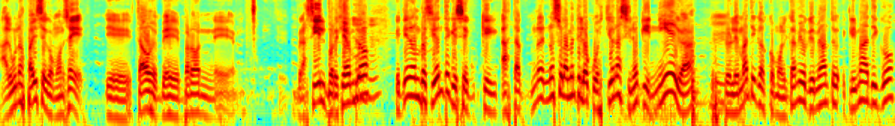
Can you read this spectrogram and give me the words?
algunos países como no sé eh, Estados eh, perdón eh, Brasil por ejemplo que tiene un presidente que se que hasta no, no solamente lo cuestiona sino que niega Mm. problemáticas como el cambio climático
